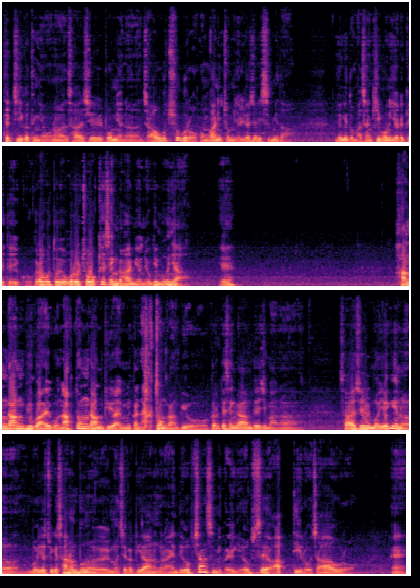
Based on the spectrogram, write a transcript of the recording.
택지 같은 경우는 사실 보면은 좌우측으로 공간이 좀 열려져 있습니다. 여기도 마찬 기본이 이렇게 되어 있고. 그리고 또 요거를 좋게 생각하면 요게 뭐냐? 예? 한강뷰가 아니고 낙동강뷰 아닙니까? 낙동강뷰. 그렇게 생각하면 되지만은 사실 뭐 여기는 뭐 이쪽에 사는 분을 뭐 제가 비하하는 건 아닌데 없지 않습니까? 여기 없어요. 앞뒤로 좌우로. 예.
